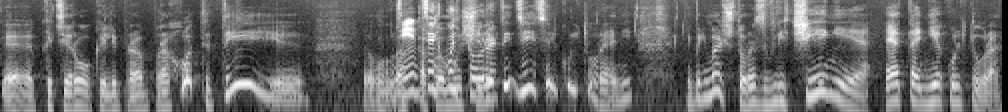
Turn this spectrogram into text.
э, катерок или про проход, и ты... Э, деятель культуры. Мужчина, ты деятель культуры. Они не понимают, что развлечение – это не культура.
